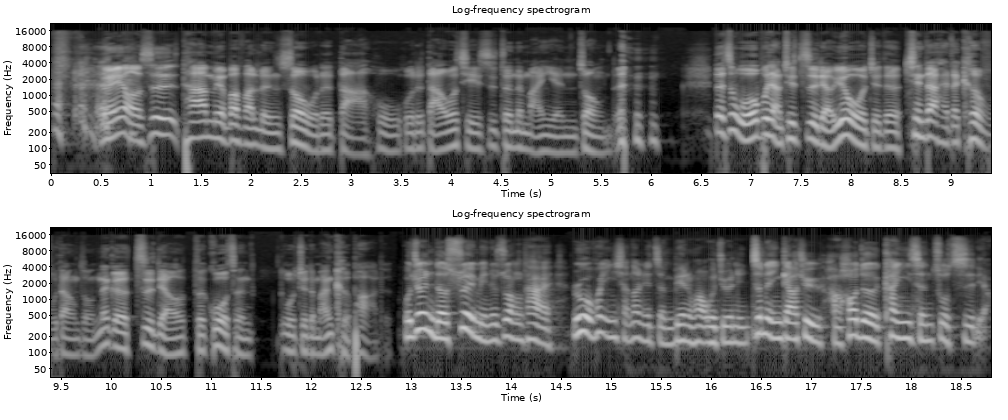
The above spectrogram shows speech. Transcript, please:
没有，是他没有办法忍受我的打呼，我的打呼其实是真的蛮严重的。但是我又不想去治疗，因为我觉得现在还在克服当中，那个治疗的过程，我觉得蛮可怕的。我觉得你的睡眠的状态，如果会影响到你的枕边的话，我觉得你真的应该要去好好的看医生做治疗，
